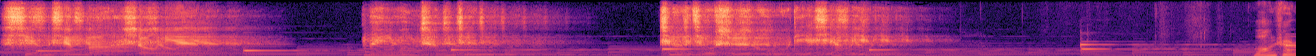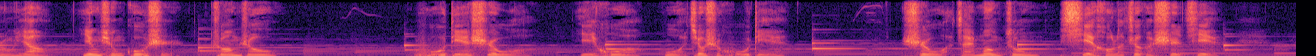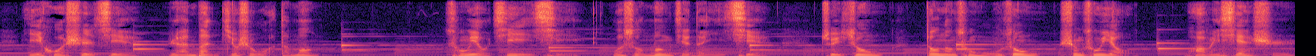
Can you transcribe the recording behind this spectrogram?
醒醒吧，少年，美梦成真，这就是蝴蝶效应。王者荣耀英雄故事：庄周。蝴蝶是我，亦或我就是蝴蝶？是我在梦中邂逅了这个世界，亦或世界原本就是我的梦？从有记忆起，我所梦见的一切，最终都能从无中生出有，化为现实。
